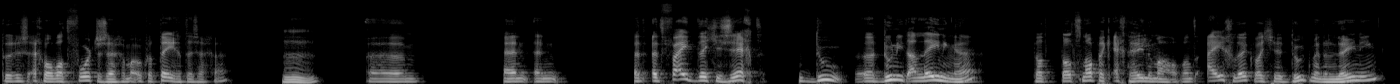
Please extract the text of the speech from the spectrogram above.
er is echt wel wat voor te zeggen, maar ook wat tegen te zeggen. Hmm. Ehm, en en het, het feit dat je zegt, doe, doe niet aan leningen, dat, dat snap ik echt helemaal. Want eigenlijk wat je doet met een lening,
